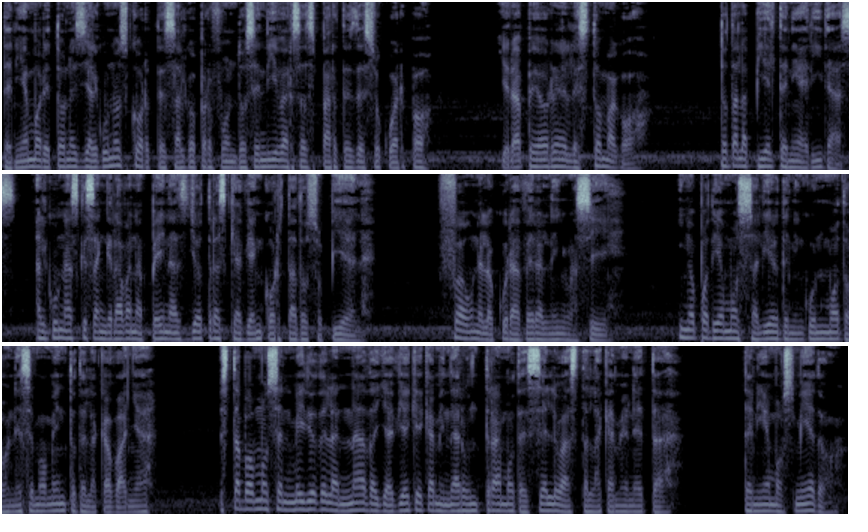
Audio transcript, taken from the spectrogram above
tenía moretones y algunos cortes algo profundos en diversas partes de su cuerpo, y era peor en el estómago. Toda la piel tenía heridas, algunas que sangraban apenas y otras que habían cortado su piel. Fue una locura ver al niño así, y no podíamos salir de ningún modo en ese momento de la cabaña. Estábamos en medio de la nada y había que caminar un tramo de selva hasta la camioneta. Teníamos miedo,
